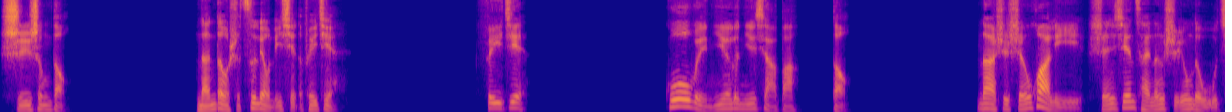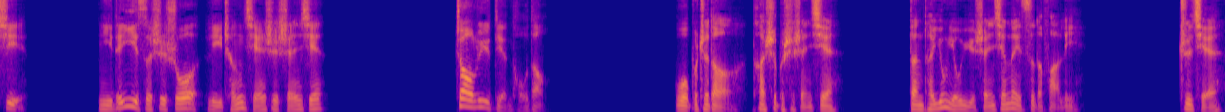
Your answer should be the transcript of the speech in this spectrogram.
失声道：“难道是资料里写的飞剑？”飞剑。郭伟捏了捏下巴。那是神话里神仙才能使用的武器，你的意思是说李承前是神仙？赵律点头道：“我不知道他是不是神仙，但他拥有与神仙类似的法力。之前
